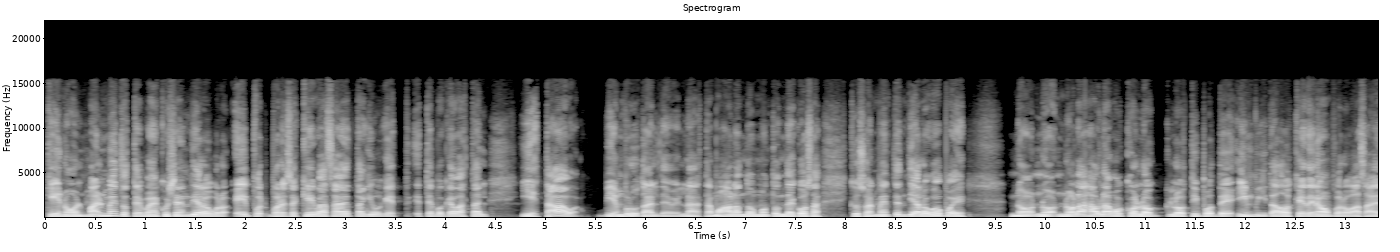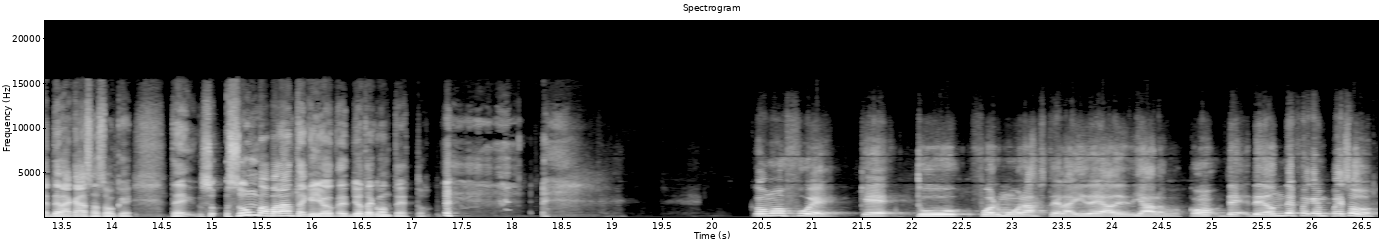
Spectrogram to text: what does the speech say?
que normalmente ustedes van a escuchar en diálogo, pero eh, por, por eso es que vas a estar aquí, porque este, este podcast va a estar y estaba bien brutal, de verdad. Estamos hablando de un montón de cosas que usualmente en diálogo, pues, no, no, no las hablamos con los, los tipos de invitados que tenemos, pero vas a ver de la casa, o que zumba para adelante que yo, yo te contesto. ¿Cómo fue que tú formulaste la idea de diálogo? ¿Cómo- de, de dónde fue que empezó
